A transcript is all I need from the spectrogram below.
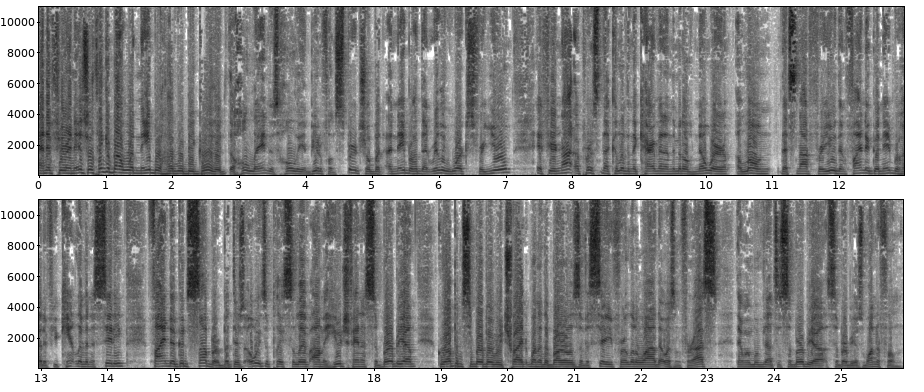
And if you're in Israel, think about what neighborhood would be good. The whole land is holy and beautiful and spiritual, but a neighborhood that really works for you. If you're not a person that can live in the caravan in the middle of nowhere alone, that's not for you, then find a good neighborhood. If you can't live in a city, find a good suburb, but there's always a place to live. I'm a huge fan of suburbia. Grew up in suburbia. We tried one of the boroughs of a city for a little while while that wasn't for us. Then we moved out to suburbia. Suburbia is wonderful.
